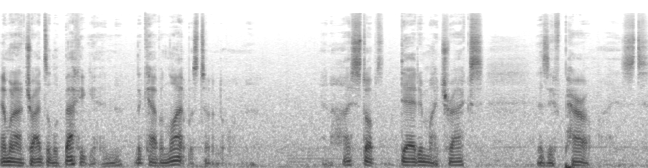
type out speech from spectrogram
and when I tried to look back again, the cabin light was turned on. And I stopped dead in my tracks, as if paralyzed.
